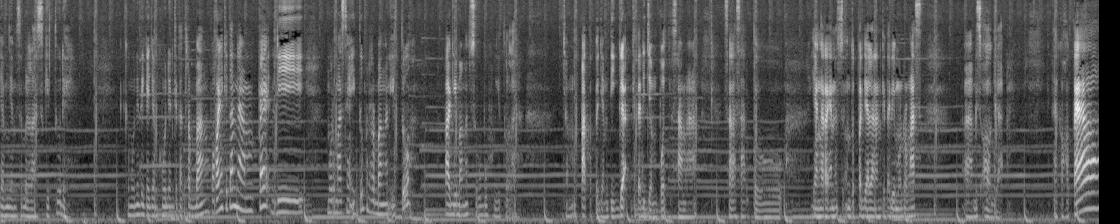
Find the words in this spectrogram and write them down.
jam-jam 11 gitu deh. Kemudian tiga jam kemudian kita terbang. Pokoknya kita nyampe di Murmasnya itu penerbangan itu pagi banget subuh gitulah. Jam 4 atau jam 3 kita dijemput sama salah satu yang ngeren untuk perjalanan kita di Murmas uh, Miss Olga kita ke hotel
